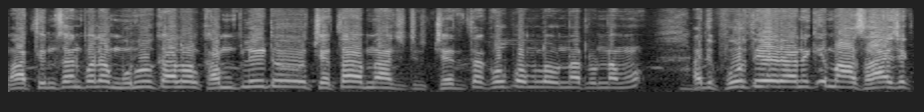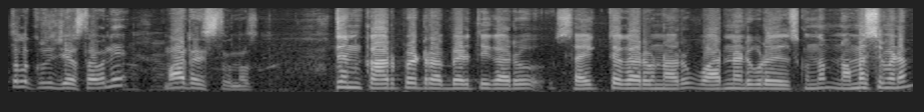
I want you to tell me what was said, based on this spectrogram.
మా తిమ్మసన్పల్లి మురుగు కాలువలు కంప్లీట్ చెత్త మా చెత్త కూపంలో ఉన్నట్లున్నాము అది పూర్తి చేయడానికి మా సహాయశక్తులు కృషి చేస్తామని మాట ఇస్తున్నాం. కార్పొరేటర్ అభ్యర్థి గారు సైక్త గారు ఉన్నారు. వారిని అడిగి కూడా తెలుసుకుందాం. నమస్తే మేడం.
